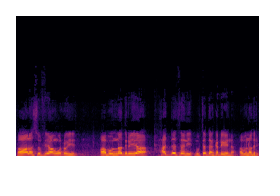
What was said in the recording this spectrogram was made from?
qaala sufyaan wuxuu yidhi abunadri yaa xadaanii mubtadan ka dhigaynaa abunadri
